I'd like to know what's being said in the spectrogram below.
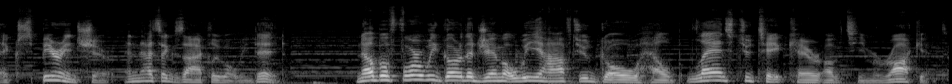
experience share. And that's exactly what we did. Now before we go to the gym, we have to go help Lance to take care of Team Rocket.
